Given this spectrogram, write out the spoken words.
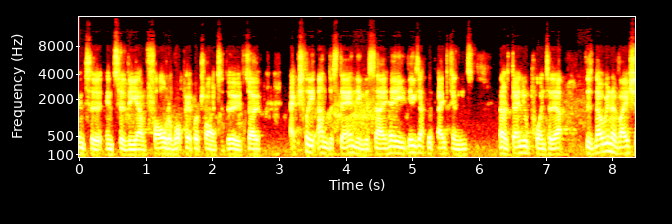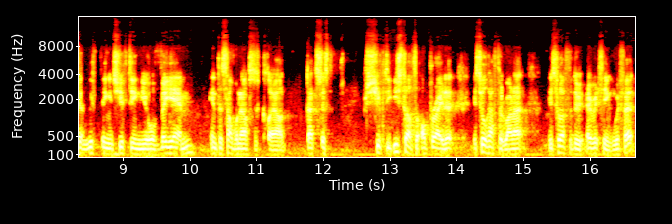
into into the um, fold of what people are trying to do. So actually understanding to say, hey, these applications, as Daniel pointed out, there's no innovation lifting and shifting your VM into someone else's cloud. That's just shifting. You still have to operate it. You still have to run it. You still have to do everything with it.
